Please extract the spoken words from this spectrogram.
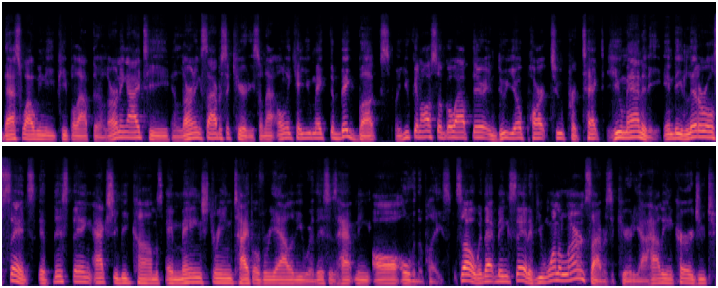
That's why we need people out there learning IT and learning cybersecurity. So not only can you make the big bucks, but you can also go out there and do your part to protect humanity in the literal sense. If this thing actually becomes a mainstream type of reality where this is happening all over the place. So, with that being said, if you want to learn cybersecurity, I highly encourage you to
